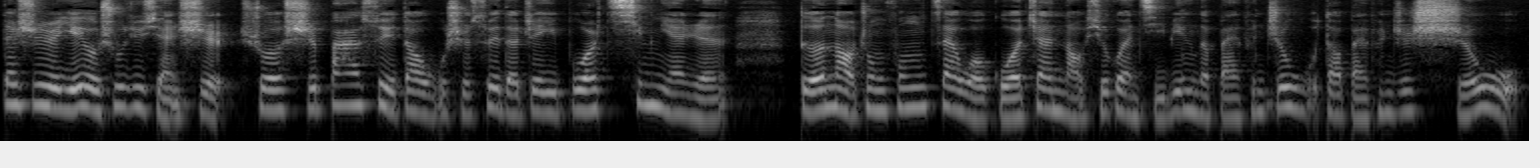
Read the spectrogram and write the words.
但是也有数据显示说，十八岁到五十岁的这一波青年人得脑中风，在我国占脑血管疾病的百分之五到百分之十五。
